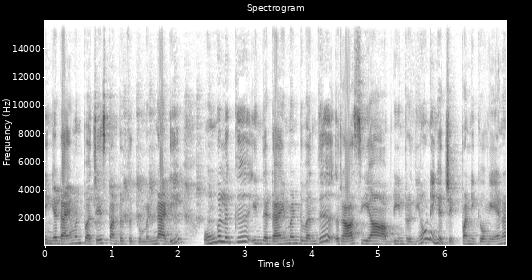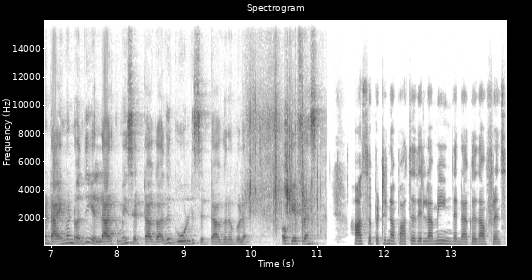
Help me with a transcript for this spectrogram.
நீங்கள் டைமண்ட் பர்ச்சேஸ் பண்ணுறதுக்கு முன்னாடி உங்களுக்கு இந்த டைமண்ட் வந்து ராசியா அப்படின்றதையும் நீங்கள் செக் பண்ணிக்கோங்க. ஏன்னா டைமண்ட் வந்து எல்லாருக்குமே செட் ஆகாது கோல்டு செட் ஆகுற போல். ஓகே ஃப்ரெண்ட்ஸ் ஆசைப்பட்டு நான் பார்த்தது எல்லாமே இந்த நகை தான் ஃப்ரெண்ட்ஸ்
